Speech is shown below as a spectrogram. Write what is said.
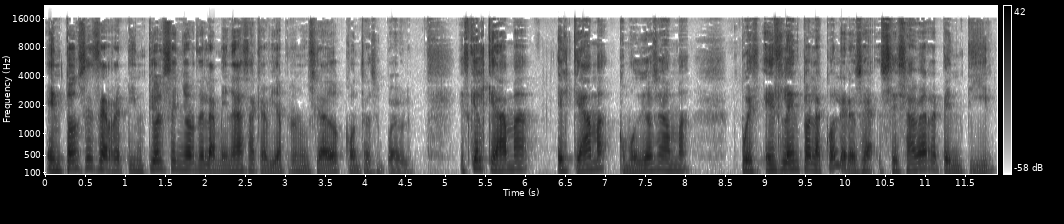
Entonces se arrepintió el Señor de la amenaza que había pronunciado contra su pueblo. Es que el que ama, el que ama como Dios ama, pues es lento a la cólera, o sea, se sabe arrepentir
